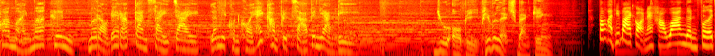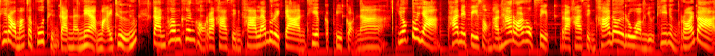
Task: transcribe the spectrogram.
ความหมายมากขึ้น เมื่อเราได้รับการใส่ใจ และมีคนคอยให้คำปรึกษาเป็นอย่างดี UOB Privilege Banking ต้องอธิบายก่อนนะคะว่าเงินเฟอ้อที่เรามักจะพูดถึงกันนั้นเนี่ยหมายถึงการเพิ่มขึ้นของราคาสินค้าและบริการเทียบกับปีก่อนหน้า ยกตัวอย่างถ้าในปี 2560 ราคาสินค้าโดยรวมอยู่ที่ 100 บาท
